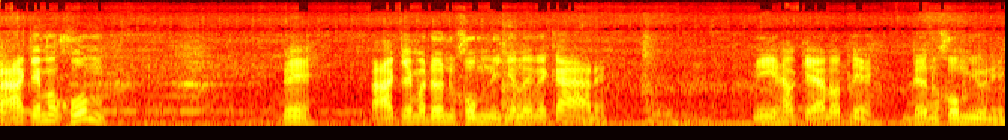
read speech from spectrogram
ตาแกมาคุม นี่ ตาแกมาเดินคุมนี่ก็เลยไม่กล้านี่นี่เท่าแกรถนี่เดินคุมอยู่นี่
